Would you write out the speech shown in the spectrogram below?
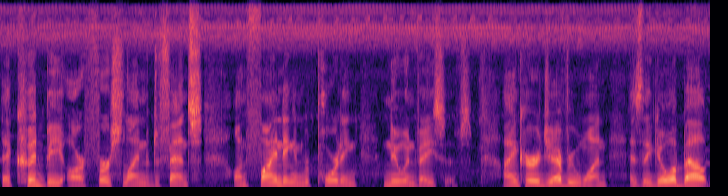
That could be our first line of defense on finding and reporting new invasives. I encourage everyone as they go about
